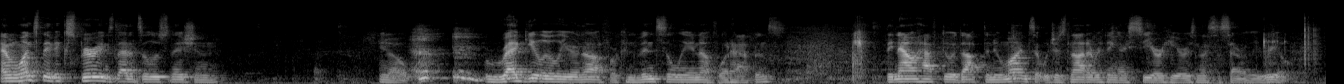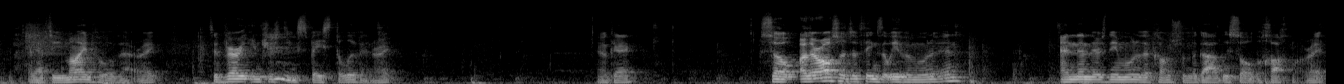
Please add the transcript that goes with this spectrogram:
And once they've experienced that it's a hallucination, you know, regularly enough or convincingly enough, what happens? They now have to adopt a new mindset, which is not everything I see or hear is necessarily real. And they have to be mindful of that, right? It's a very interesting space to live in, right? Okay? So, are there all sorts of things that we have Amunah in? And then there's the Amunah that comes from the godly soul, the Chachma, right?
